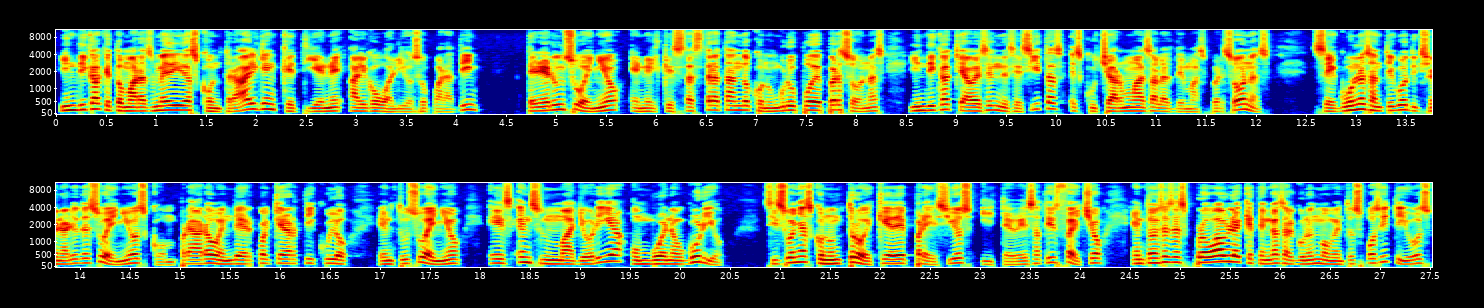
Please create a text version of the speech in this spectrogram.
indica que tomarás medidas contra alguien que tiene algo valioso para ti. Tener un sueño en el que estás tratando con un grupo de personas indica que a veces necesitas escuchar más a las demás personas. Según los antiguos diccionarios de sueños, comprar o vender cualquier artículo en tu sueño es en su mayoría un buen augurio. Si sueñas con un trueque de precios y te ves satisfecho, entonces es probable que tengas algunos momentos positivos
